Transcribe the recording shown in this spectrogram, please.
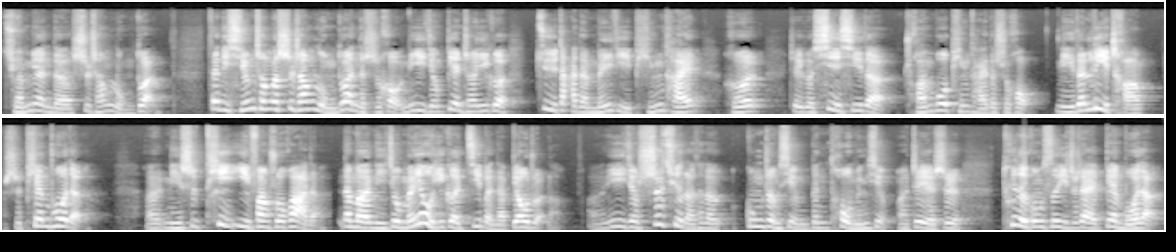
全面的市场垄断。在你形成了市场垄断的时候，你已经变成一个巨大的媒体平台和这个信息的传播平台的时候，你的立场是偏颇的。呃，你是替一方说话的，那么你就没有一个基本的标准了啊！你已经失去了它的公正性跟透明性啊！这也是推特公司一直在辩驳的，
